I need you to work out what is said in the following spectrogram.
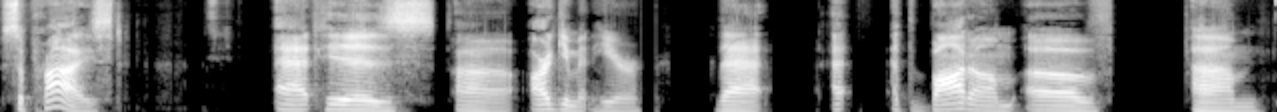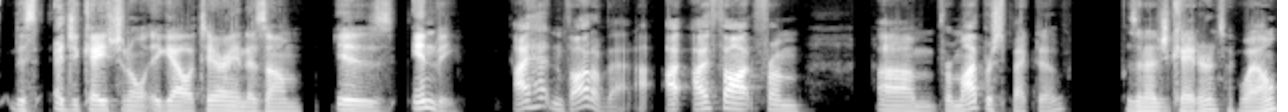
surprised at his uh, argument here that at, at the bottom of um, this educational egalitarianism is envy. I hadn't thought of that. I, I thought from um, from my perspective as an educator, it's like, well,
